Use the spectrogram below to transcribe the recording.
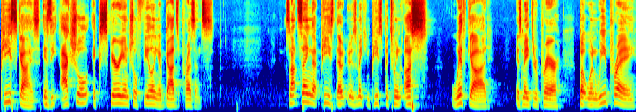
Peace, guys, is the actual experiential feeling of God's presence. It's not saying that peace that is making peace between us with God is made through prayer, but when we pray,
